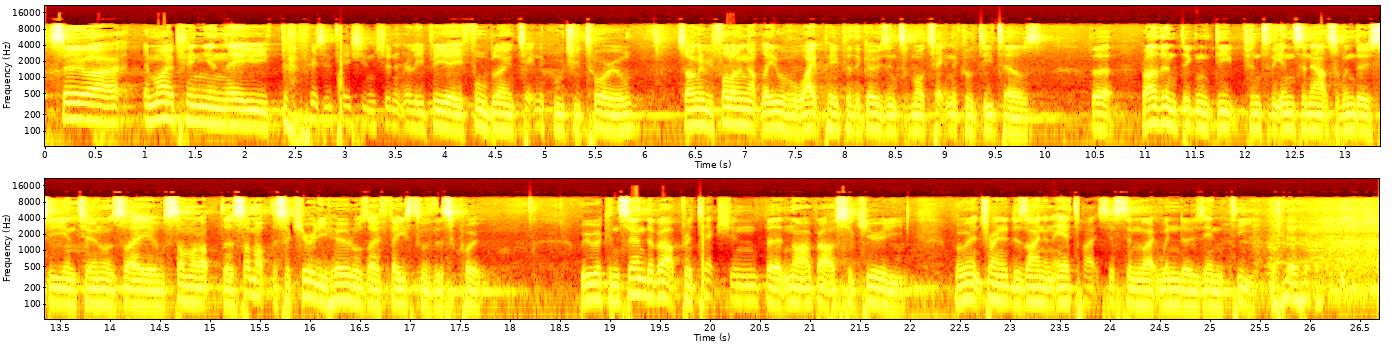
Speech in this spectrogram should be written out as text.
So, uh, in my opinion, a presentation shouldn't really be a full blown technical tutorial. So, I'm going to be following up later with a white paper that goes into more technical details. But rather than digging deep into the ins and outs of Windows CE internals, I will sum up the, sum up the security hurdles I faced with this quote. We were concerned about protection, but not about security. We weren't trying to design an airtight system like Windows NT.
